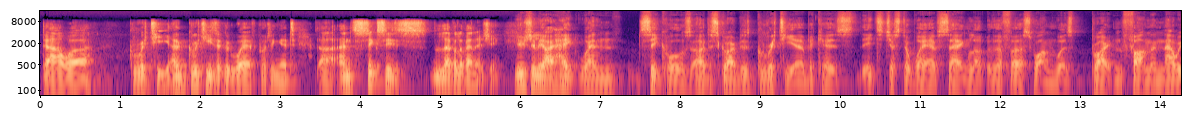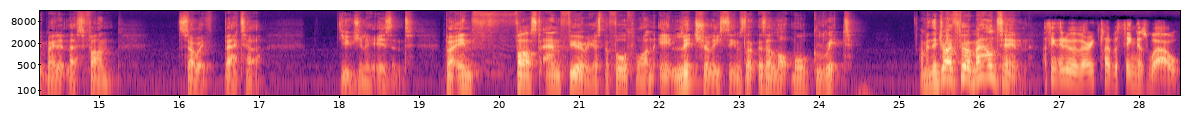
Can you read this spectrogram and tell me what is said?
dour, gritty. Uh, gritty is a good way of putting it, uh, and six's level of energy. Usually, I hate when sequels are described as grittier because it's just a way of saying, look, the first one was bright and fun, and now we've made it less fun. So it's better. Usually it isn't. But in Fast and Furious, the fourth one, it literally seems like there's a lot more grit. I mean, they drive through a mountain! I think they do a very clever thing as well,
